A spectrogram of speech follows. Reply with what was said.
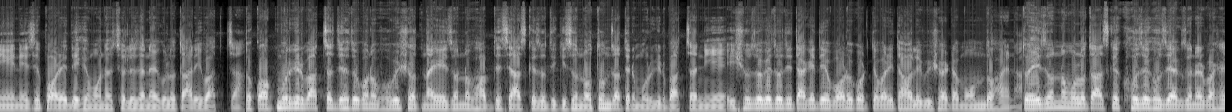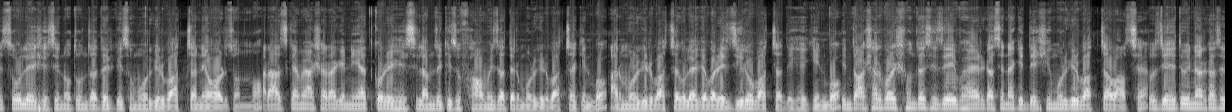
নিয়ে নিয়েছে, পরে দেখে মনে হচ্ছিল যেন এগুলো তারই বাচ্চা। তো কক মুরগির বাচ্চা যেহেতু কোনো ভবিষ্যৎ নাই, এই জন্য ভাবতেছি আজকে যদি কিছু নতুন জাতের মুরগির বাচ্চা নিয়ে এই সুযোগে যদি তাকে দিয়ে বড় করতে পারি, তাহলে বিষয়টা মন্দ হয় না। তো এই জন্য মূলত আজকে খোঁজে খোঁজে একজনের বাসায় চলে এসেছি নতুন জাতের কিছু মুরগির বাচ্চা নেওয়ার জন্য। আর আজকে আমি আসার আগে নিয়াত করে এসেছিলাম যে কিছু ফার্মি জাতের মুরগির বাচ্চা কিনবো আর মুরগির বাচ্চাগুলো একেবারে জিরো বাচ্চা দেখে কিনবো। কিন্তু আসার পরে শুনতেছি যে এই ভাইয়ের কাছে নাকি দেশি মুরগির বাচ্চাও আছে। তো যেহেতু ইনার কাছে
